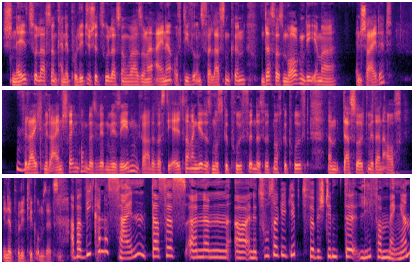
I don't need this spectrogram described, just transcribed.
Schnellzulassung, keine politische Zulassung war, sondern eine, auf die wir uns verlassen können. Und das, was morgen die immer entscheidet, Vielleicht mit Einschränkungen, das werden wir sehen, gerade was die Eltern angeht. Das muss geprüft werden, das wird noch geprüft. Ähm, das sollten wir dann auch in der Politik umsetzen. Aber wie kann es sein, dass es einen, äh, eine Zusage gibt für bestimmte Liefermengen?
